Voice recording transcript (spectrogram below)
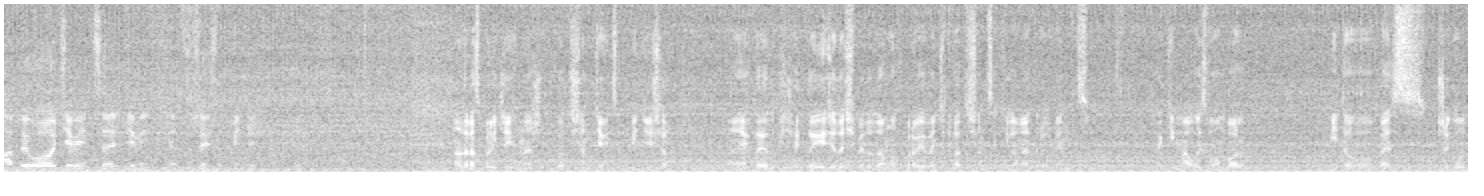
A było 900, 9650. No teraz policzyliśmy na szybko 1950. No jak Grzesiek dojedzie do siebie do domu, to prawie będzie 2000 km, więc taki mały złombol. I to bez przygód,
